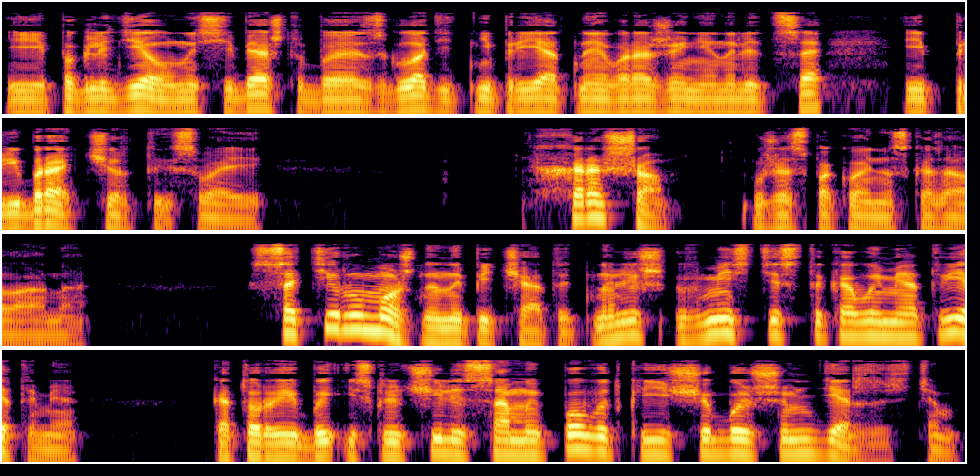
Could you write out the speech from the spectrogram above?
и поглядела на себя, чтобы сгладить неприятное выражение на лице и прибрать черты свои. «Хорошо», — уже спокойно сказала она. «Сатиру можно напечатать, но лишь вместе с таковыми ответами, которые бы исключили самый повод к еще большим дерзостям».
